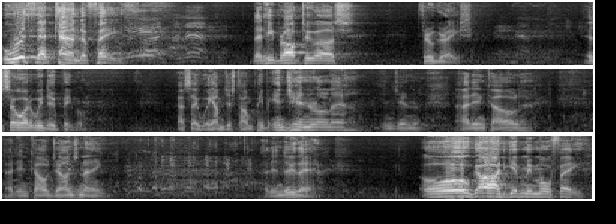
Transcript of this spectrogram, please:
with that kind of faith that He brought to us through grace. And so, what do we do, people? I say we, I'm just talking people in general now. In general. I didn't call, I didn't call John's name. I didn't do that. Oh, God, give me more faith.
